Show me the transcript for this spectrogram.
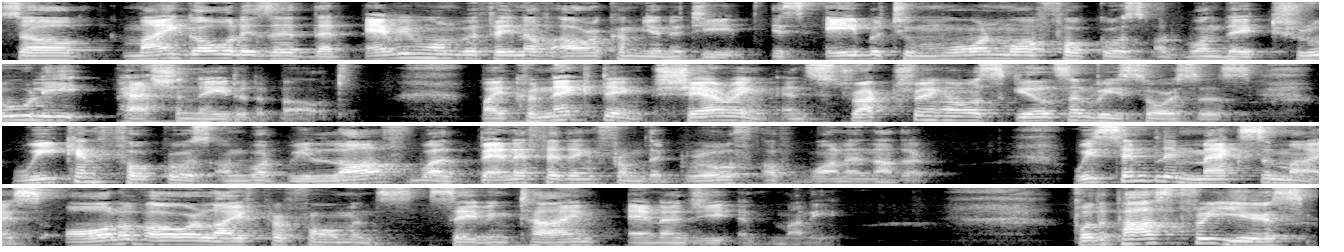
So my goal is it that everyone within of our community is able to more and more focus on what they're truly passionate about. By connecting, sharing, and structuring our skills and resources, we can focus on what we love while benefiting from the growth of one another. We simply maximize all of our life performance, saving time, energy, and money. For the past three years,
